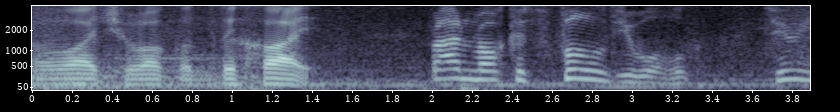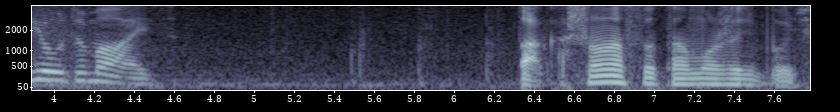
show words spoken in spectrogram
Давай, чувак, отдихай. Ranrock has fooled you all Так, а що у нас тут там може бути?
